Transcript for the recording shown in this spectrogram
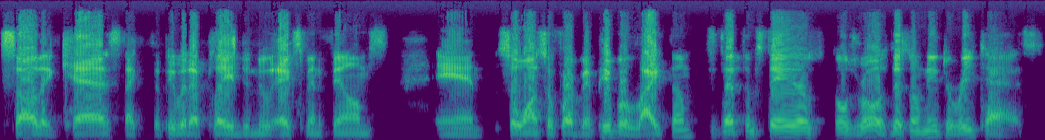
solid cast, like the people that played the new X Men films and so on and so forth, and people like them, just let them stay those those roles. There's no need to recast,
